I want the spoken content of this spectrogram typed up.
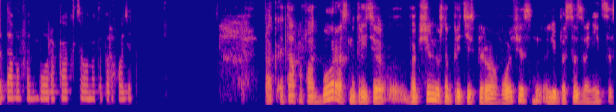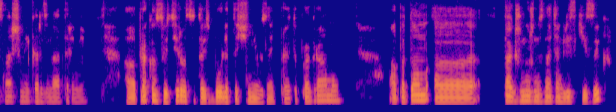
этапов отбора. Как в целом это проходит? Так, этапов отбора, смотрите, вообще нужно прийти сперва в офис, либо созвониться с нашими координаторами, а, проконсультироваться, то есть более точнее узнать про эту программу. А потом а, также нужно знать английский язык.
